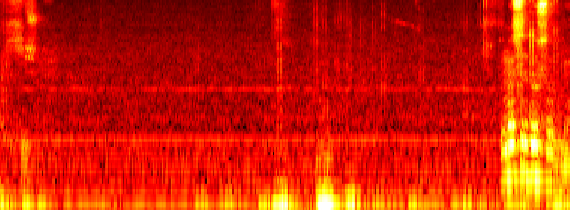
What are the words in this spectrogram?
Αρχίζουμε. Είμαστε τόσο άτομα.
